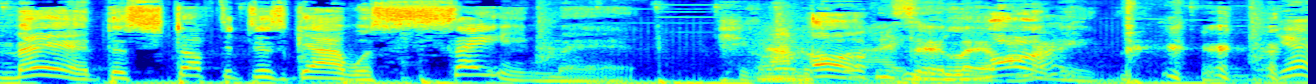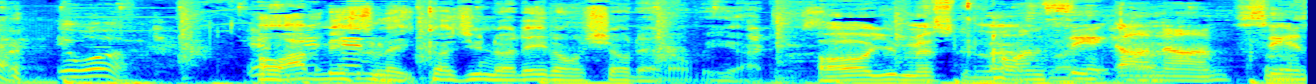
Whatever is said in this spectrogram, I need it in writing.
Man, the stuff that this guy was saying, man. Oh, he said last alarming. Yeah, it was. Oh, I missed late because you know they don't show that over here. Oh, you missed it last on, night. C- on um, CNN.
